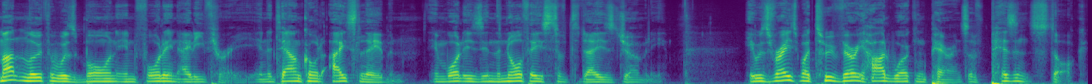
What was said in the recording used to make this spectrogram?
Martin Luther was born in 1483 in a town called Eisleben, in what is in the northeast of today's Germany. He was raised by two very hard-working parents of peasant stock.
